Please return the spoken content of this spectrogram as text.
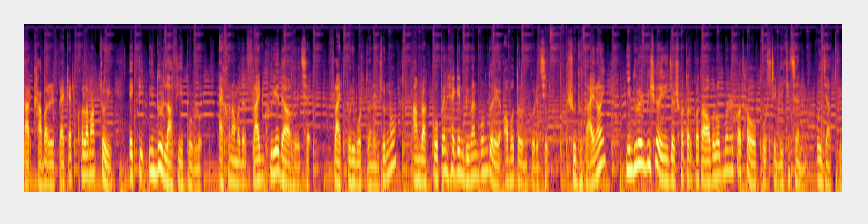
তার খাবারের প্যাকেট খোলা মাত্রই একটি ইঁদুর লাফিয়ে পড়ল। এখন আমাদের ফ্লাইট ঘুরিয়ে দেওয়া হয়েছে। ফ্লাইট পরিবর্তনের জন্য আমরা কোপেনহ্যাগেন বিমানবন্দরে অবতরণ করেছি। শুধু তাই নয়, ইঁদুরের বিষয়ে নিজের সতর্কতা অবলম্বনের কথাও পোস্টে লিখেছেন ওই যাত্রী।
